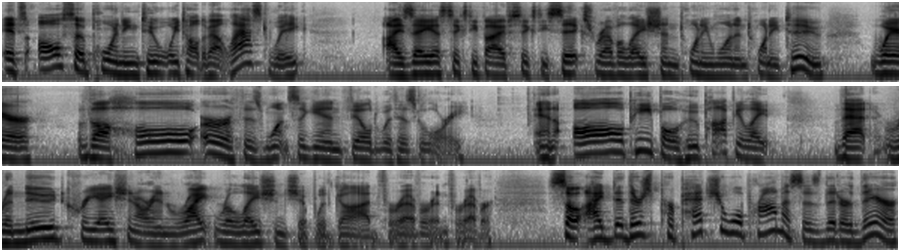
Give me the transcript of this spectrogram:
It's also pointing to what we talked about last week Isaiah 65, 66, Revelation 21 and 22, where the whole earth is once again filled with his glory. And all people who populate that renewed creation are in right relationship with God forever and forever. So I, there's perpetual promises that are there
